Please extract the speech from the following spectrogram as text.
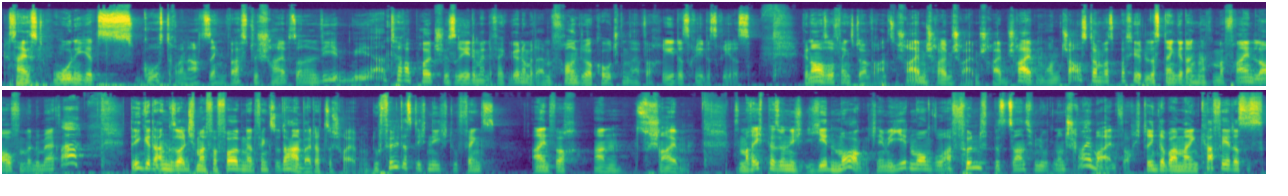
Das heißt, ohne jetzt groß darüber nachzudenken, was du schreibst, sondern wie, wie ein therapeutisches Reden im Endeffekt. Wenn du mit einem Freund oder Coach ganz einfach redest, redest, redest. Genauso fängst du einfach an zu schreiben, schreiben, schreiben, schreiben, schreiben und schaust dann, was passiert. Du lässt deinen Gedanken einfach mal freien Laufen. Wenn du merkst, ah, den Gedanken sollte ich mal verfolgen, dann fängst du da an weiter zu schreiben. Du filterst dich nicht, du fängst einfach an zu schreiben. Das mache ich persönlich jeden Morgen. Ich nehme jeden Morgen so mal 5 bis 20 Minuten und schreibe einfach. Ich trinke dabei meinen Kaffee, das ist,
